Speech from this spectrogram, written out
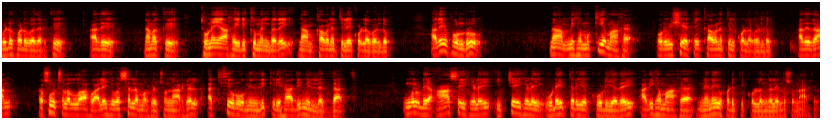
விடுபடுவதற்கு அது நமக்கு துணையாக இருக்கும் என்பதை நாம் கவனத்திலே கொள்ள வேண்டும். அதே போன்று நாம் மிக முக்கியமாக ஒரு விஷயத்தை கவனத்தில் கொள்ள வேண்டும். அதுதான் ரசூல் சல்லாஹூ அலஹி வசல்லம் அவர்கள் சொன்னார்கள் அக்ஸிரு மின் திக்ரிஹாதி மில்லத்தாத் உங்களுடைய ஆசைகளை இச்சைகளை உடைத்தெறியக்கூடியதை அதிகமாக நினைவுபடுத்தி கொள்ளுங்கள் என்று சொன்னார்கள்.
